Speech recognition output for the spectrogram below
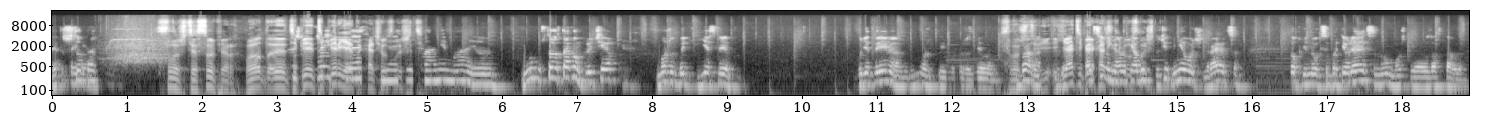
это что-то... Слушайте, супер. Вот э, теперь, теперь я это хочу услышать. Понимаю. Ну, что в таком ключе. Может быть, если будет время, может, его тоже сделаем. Слушайте, Правильно? я теперь Красивый хочу это обычно. Мне очень нравится. Только немного сопротивляется, ну, может, я его заставлю.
